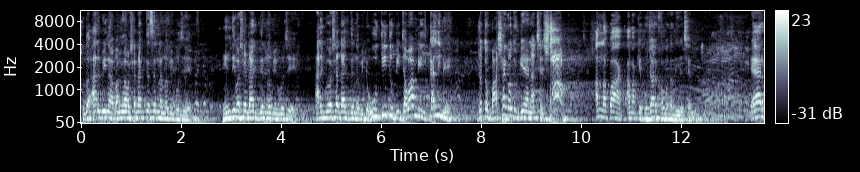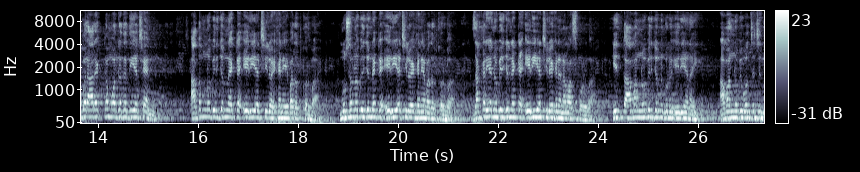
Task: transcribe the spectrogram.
শুধু আরবি না, বাংলা ভাষা ডাকতেছেন না নবী বুঝে। হিন্দি ভাষা ডাক দেন নবী বুঝে। আরবি ভাষা ডাক দেন নবী উতি তুবি জওয়ামিল কালিমে যত ভাষাগত জ্ঞান আছে, সব আল্লাহ পাক আমাকে বোঝার ক্ষমতা দিয়েছেন। এরপর আরেকটা মর্যাদা দিয়েছেন, আদম নবীর জন্য একটা এরিয়া ছিল, এখানে ইবাদত করবা। মুসা নবীর জন্য একটা এরিয়া ছিল এখানে আবাদত করবা। জাকারিয়া নবীর জন্য একটা এরিয়া ছিল এখানে নামাজ পড়বা। কিন্তু আমার নবীর জন্য কোনো এরিয়া নাই। আমার নবী বলতেছেন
